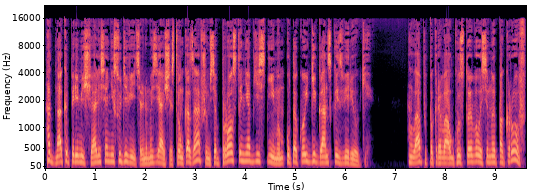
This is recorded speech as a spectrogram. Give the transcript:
Однако перемещались они с удивительным изяществом, казавшимся просто необъяснимым у такой гигантской зверюги. Лапы покрывал густой волосяной покров,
